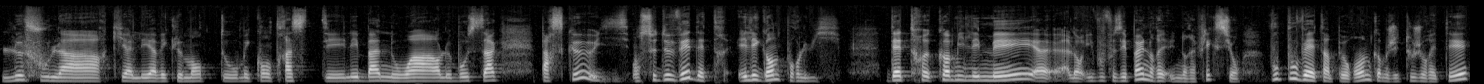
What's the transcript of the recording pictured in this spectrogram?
le foulard qui allait avec le manteau, mais contrasté, les bas noirs, le beau sac, parce que on se devait d'être élégante pour lui d'être comme il aimait. Euh, alors, il vous faisait pas une, réflexion. Vous pouvez être un peu ronde, comme j'ai toujours été.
